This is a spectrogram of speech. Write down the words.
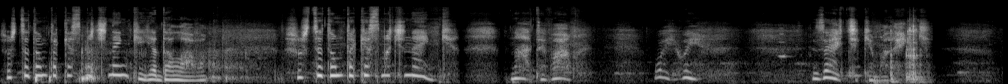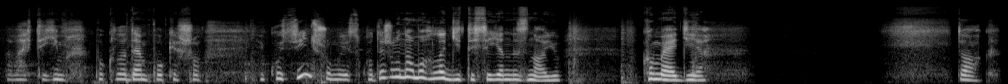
Що ж це там таке смачненьке я дала вам? Що ж це там таке смачненьке? Нате вам. Ой, ой. Зайчики маленькі. Давайте їм покладемо поки що якусь іншу миску. Де ж вона могла дітися, я не знаю. Комедія. Так.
